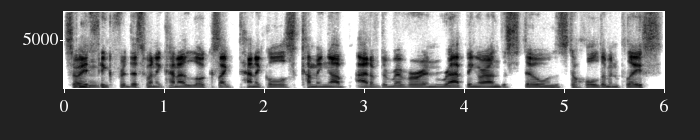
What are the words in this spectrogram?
So I Mhm. think for this one, it kind of looks like tentacles coming up out of the river and wrapping around the stones to hold them in place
